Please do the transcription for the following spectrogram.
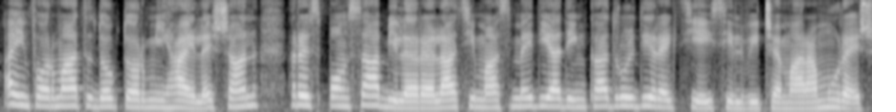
a informat dr. Mihai Leșan, responsabil relații mass media din cadrul Direcției Silvice Maramureș.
